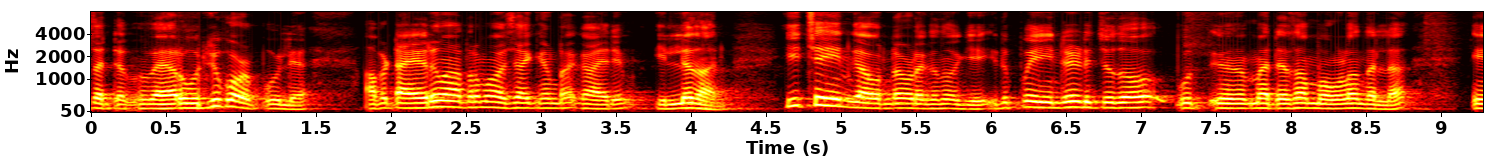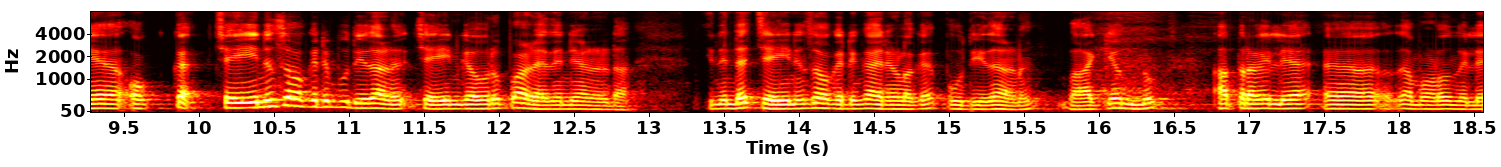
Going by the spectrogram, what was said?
സെറ്റപ്പ് വേറെ ഒരു കുഴപ്പമില്ല അപ്പോൾ ടയർ മാത്രം മോശമാക്കേണ്ട കാര്യം ഇല്ല താനും. ഈ ചെയിൻ കവറിന്റെ അവിടെയൊക്കെ നോക്കി ഇത് പെയിന്റ് അടിച്ചതോ മറ്റേ സംഭവങ്ങളൊന്നല്ല ഒക്കെ ചെയിനും സോക്കറ്റും പുതിയതാണ്. ചെയിൻ കവർ പഴയ തന്നെയാണ് കേട്ടോ. ഇതിന്റെ ചെയിനും സോക്കറ്റും കാര്യങ്ങളൊക്കെ പുതിയതാണ്. ബാക്കിയൊന്നും അത്ര വലിയ സംഭവമൊന്നുമില്ല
